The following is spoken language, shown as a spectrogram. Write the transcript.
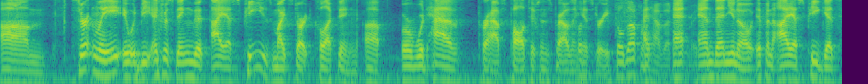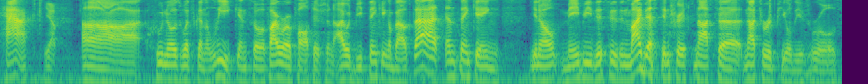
Um, certainly it would be interesting that ISPs might start collecting uh, or would have perhaps politicians' browsing history. They'll definitely and, have that. And, and, then you know if an ISP gets hacked, yep. uh, who knows what's going to leak? And so if I were a politician, I would be thinking about that and thinking. You know, maybe this is in my best interest not to not to repeal these rules,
